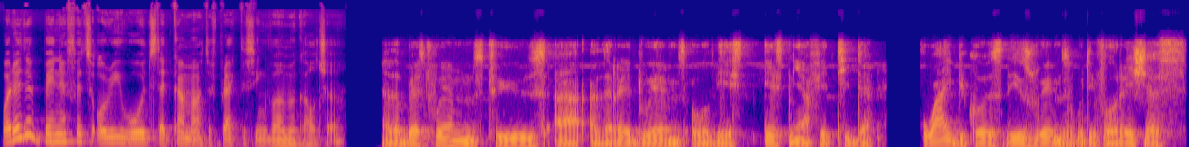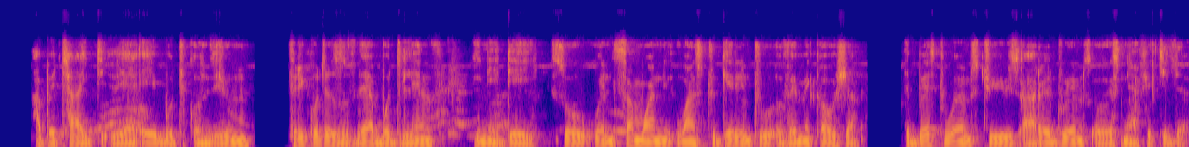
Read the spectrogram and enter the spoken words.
what are the benefits or rewards that come out of practicing vermiculture? The best worms to use are, are the red worms or the Eisenia fetida. Why? Because these worms have got a voracious appetite. They are able to consume three quarters of their body length in a day. So when someone wants to get into vermiculture, the best worms to use are red worms or Eisenia fetida.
